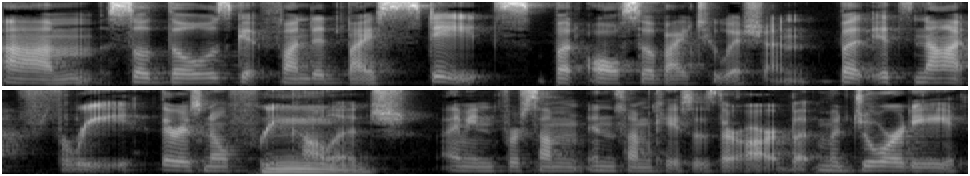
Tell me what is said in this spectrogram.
Um, so those get funded by states, but also by tuition. But it's not free. There is no free mm. college. I mean, for some, in some cases there are, but majority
